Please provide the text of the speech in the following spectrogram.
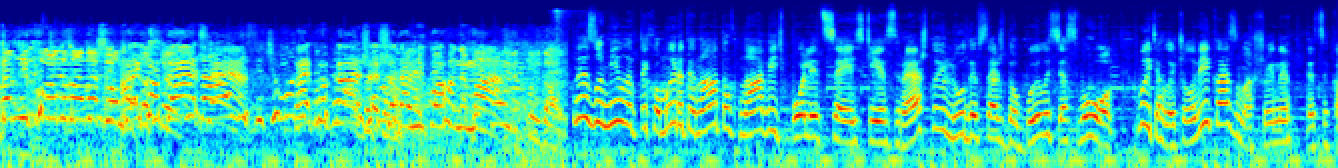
Там нікого нема вашого Хай покаже! Хай покаже, що там нікого немає. Не зуміли втихомирити натовп навіть поліцейські. Зрештою, люди все ж добилися свого. Витягли чоловіка з машини ТЦК.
